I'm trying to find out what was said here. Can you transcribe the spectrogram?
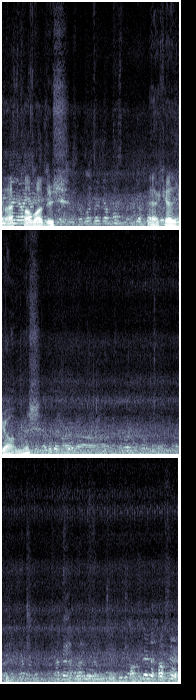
Evet, Kabadüz Merkez Camimiz. Taksi nerede taksi?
